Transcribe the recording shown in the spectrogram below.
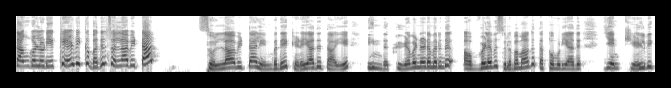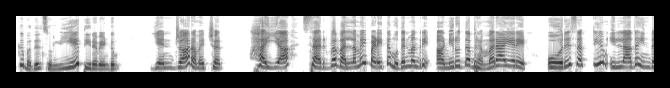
தங்களுடைய கேள்விக்கு பதில் சொல்லாவிட்டால்? சொல்லாவிட்டால் என்பதே கிடையாது தாயே. இந்த கிழவனிடமிருந்து அவ்வளவு சுலபமாக தப்ப முடியாது. என் கேள்விக்கு பதில் சொல்லியே தீர வேண்டும் என்றார் அமைச்சர். ஐயா சர்வ வல்லமை படைத்த முதன் மந்திரி அனிருத்த பிரம்மராயரே ஒரு சக்தியும் இல்லாத இந்த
